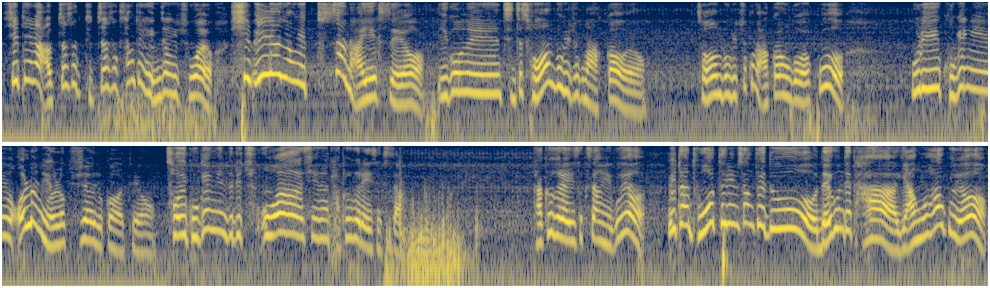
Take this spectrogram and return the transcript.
시트는 앞좌석, 뒷좌석 상태 굉장히 좋아요. 11년형의 투싼 IX예요. 이거는 진짜 저만 보기 조금 아까워요. 저만 보기 조금 아까운 것 같고 우리 고객님 얼른 연락 주셔야 될 것 같아요. 저희 고객님들이 좋아하시는 다크그레이 색상. 다크그레이 색상이고요. 일단 도어 트림 상태도 네 군데 다 양호하고요.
